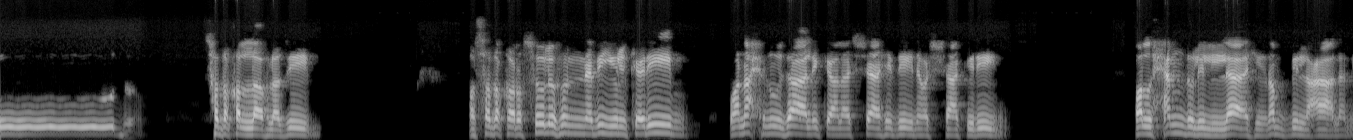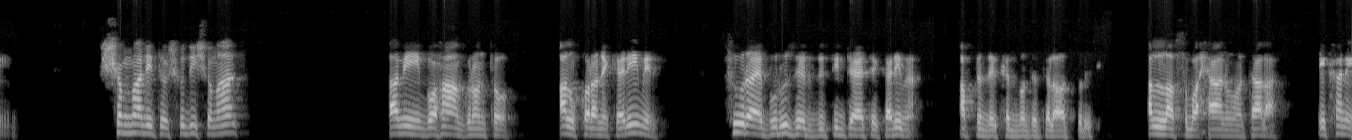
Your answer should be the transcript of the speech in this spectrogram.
الوقود صدق الله العظيم وصدق رسوله النبي الكريم ونحن ذلك على الشاهدين والشاكرين والحمد لله رب العالمين সম্মানিত সুদী সমাজ আমি মহা গ্রন্থ আল কোরআনে কারিমের সুরায় বুরুজের দুই, তিনটা আয়াতে কারিমা আপনাদের খেদমতে তেলাওয়াত করেছি। আল্লাহ সুবহানাহু এখানে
